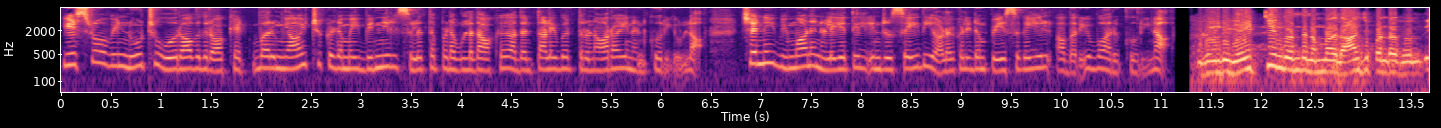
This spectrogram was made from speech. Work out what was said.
இஸ்ரோவின் நூற்று ஓராவது ராக்கெட் வரும் ஞாயிற்றுக்கிழமை விண்ணில் செலுத்தப்பட உள்ளதாக அதன் தலைவர் திரு. நாராயணன் கூறியுள்ளார். சென்னை விமான நிலையத்தில் இன்று செய்தியாளர்களிடம் பேசுகையில் அவர் இவ்வாறு கூறினார். இது வந்து 18 வந்து நம்ம லான்ச் பண்றது வந்து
